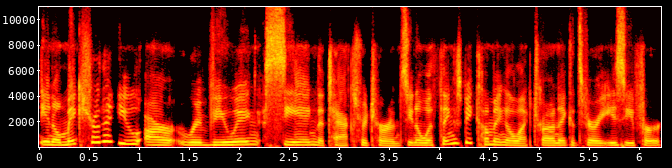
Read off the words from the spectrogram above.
you know, make sure that you are reviewing, seeing the tax returns. You know, with things becoming electronic, it's very easy for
